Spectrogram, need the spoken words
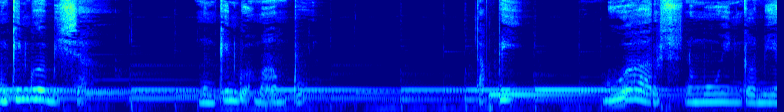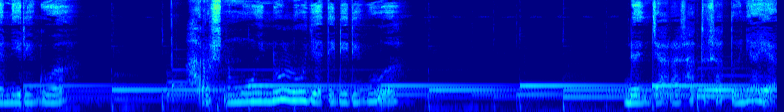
Mungkin gue bisa mungkin gue mampu tapi gue harus nemuin kelebihan diri gue harus nemuin dulu jati diri gue dan cara satu-satunya ya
